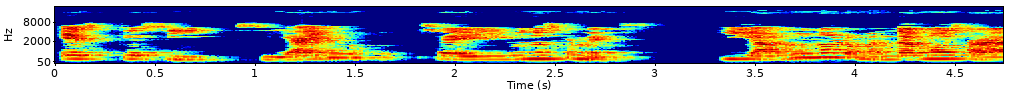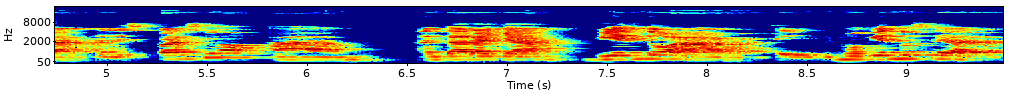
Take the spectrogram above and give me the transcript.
es que si, si, hay, si hay unos gemelos y a uno lo mandamos al espacio a andar allá viendo, a, eh, moviéndose a,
